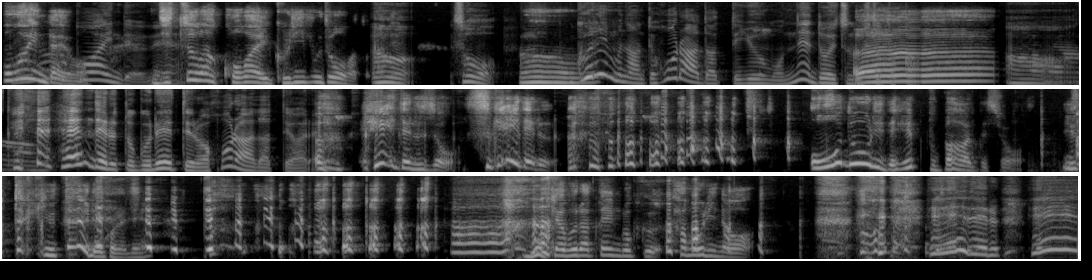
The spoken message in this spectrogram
怖いんだよ怖いんだよね。実は怖いグリム童話とかね。うん、そう。うんグリムなんてホラーだって言うもんね、ドイツの人とか。ああーーヘンデルとグレーテルはホラーだって言われる。ヘーデルぞすげえ出る。大通りでヘップバーンでしょ。言った言ったよねこれね。あ ボキャブラ天国タモリの。ーヘーデル、ヘ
